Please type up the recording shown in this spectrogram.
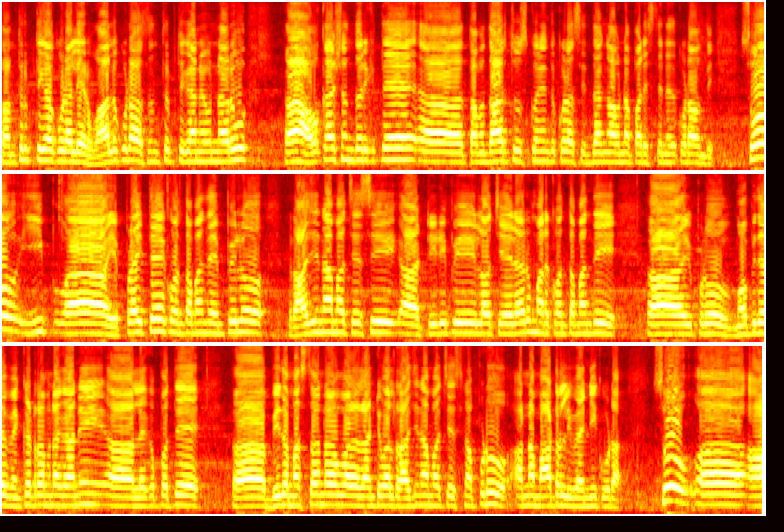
సంతృప్తిగా కూడా లేరు. వాళ్ళు కూడా అసంతృప్తిగానే ఉన్నారు. అవకాశం దొరికితే తమ దారి చూసుకునేందుకు కూడా సిద్ధంగా ఉన్న పరిస్థితి అనేది కూడా ఉంది. సో ఈ ఎప్పుడైతే కొంతమంది ఎంపీలు రాజీనామా చేసి టీడీపీలో చేరారు మరి కొంతమంది ఇప్పుడు మోపిదేవి వెంకటరమణ కానీ లేకపోతే బీద మస్తానరావు లాంటి వాళ్ళు రాజీనామా చేసినప్పుడు అన్న మాటలు ఇవన్నీ కూడా. సో ఆ,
